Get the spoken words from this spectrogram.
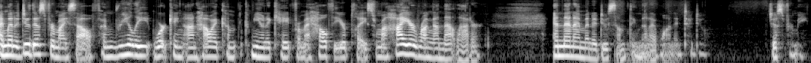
I'm going to do this for myself. I'm really working on how I com- communicate from a healthier place, from a higher rung on that ladder. And then I'm going to do something that I wanted to do just for me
